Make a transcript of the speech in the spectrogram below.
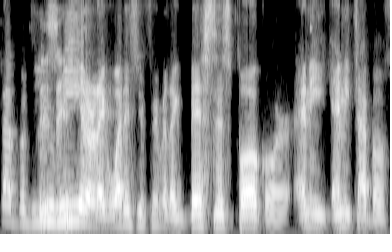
But do you Listen. read or like what is your favorite like business book or any any type of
